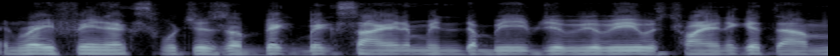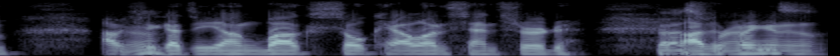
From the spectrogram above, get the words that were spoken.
and Rey Fenix, which is a big, big sign. I mean, WWE was trying to get them. Obviously, Yeah. got the Young Bucks, SoCal Uncensored. Uh, they're friends. bringing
